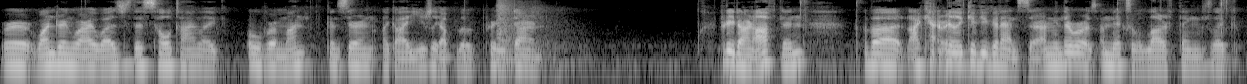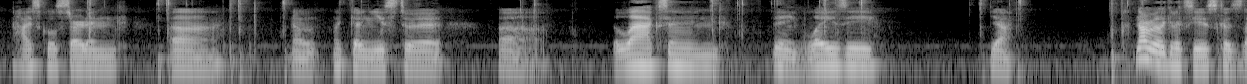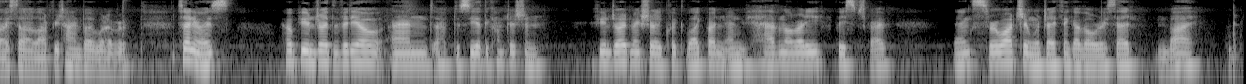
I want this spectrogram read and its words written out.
were wondering where I was this whole time, like over a month, considering like I usually upload pretty darn pretty darn often. But I can't really give you a good answer. I mean there was a mix of a lot of things like high school starting, uh you know, like getting used to it, uh relaxing, being lazy yeah. Not a really good excuse because I still have a lot of free time, but whatever. So anyways, hope you enjoyed the video and I hope to see you at the competition. If you enjoyed, make sure to click the like button and if you haven't already, please subscribe. Thanks for watching, which I think I've already said, and bye.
